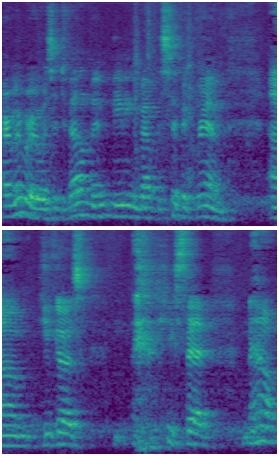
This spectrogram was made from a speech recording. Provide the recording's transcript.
I remember it was a development meeting about the Pacific Rim. Um, he goes, he said, now.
